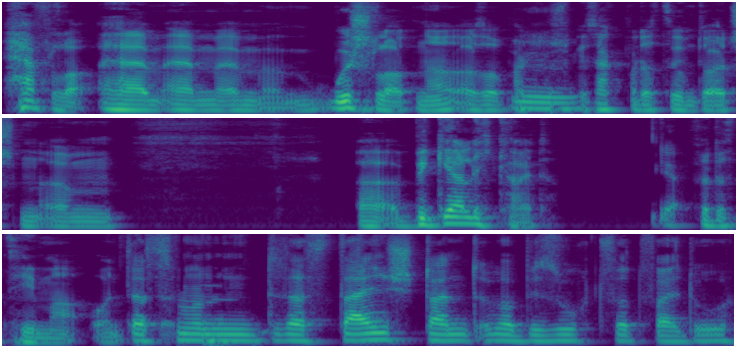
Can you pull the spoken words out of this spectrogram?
Havlot, ähm, ähm, ähm, Wishlot, ne? also praktisch, Mhm. wie sagt man dazu im Deutschen, ähm, äh, Begehrlichkeit Ja. für das Thema. Und dass äh, man, dass dein Stand immer besucht wird, weil du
